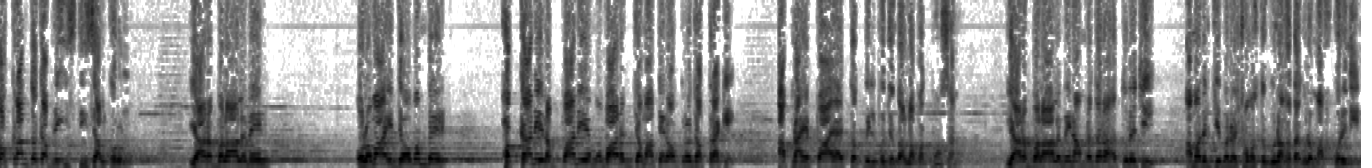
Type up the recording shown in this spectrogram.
চক্রান্তকে আপনি ইস্তিসাল করুন। ইয়ার আব্বাল আলমিন ওলমাই দেওবন্দের হকানি রব্বানি মোবারক জামাতের অগ্রযাত্রাকে আপনার পায় তকবিল পর্যন্ত আল্লাহ পাক পৌঁছান। ইয়ার আব্বাল আলমিন, আমরা যারা হাত তুলেছি, আমাদের জীবনের সমস্ত গুণাখাতাগুলো মাফ করে দিন।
